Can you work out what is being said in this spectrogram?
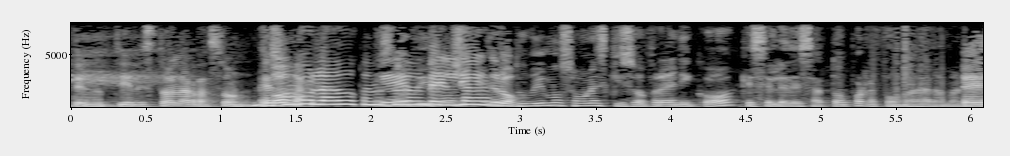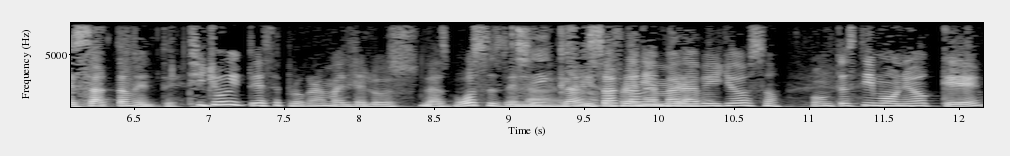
ten- tienes toda la razón. Es un Toda. volado que no se Qué deben de echar. Tuvimos a un esquizofrénico que se le desató por la fumada de la mano. Exactamente. Si yo oí ese programa, el de los, las voces de la Sí, claro. esquizofrenia, maravilloso. Un testimonio que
